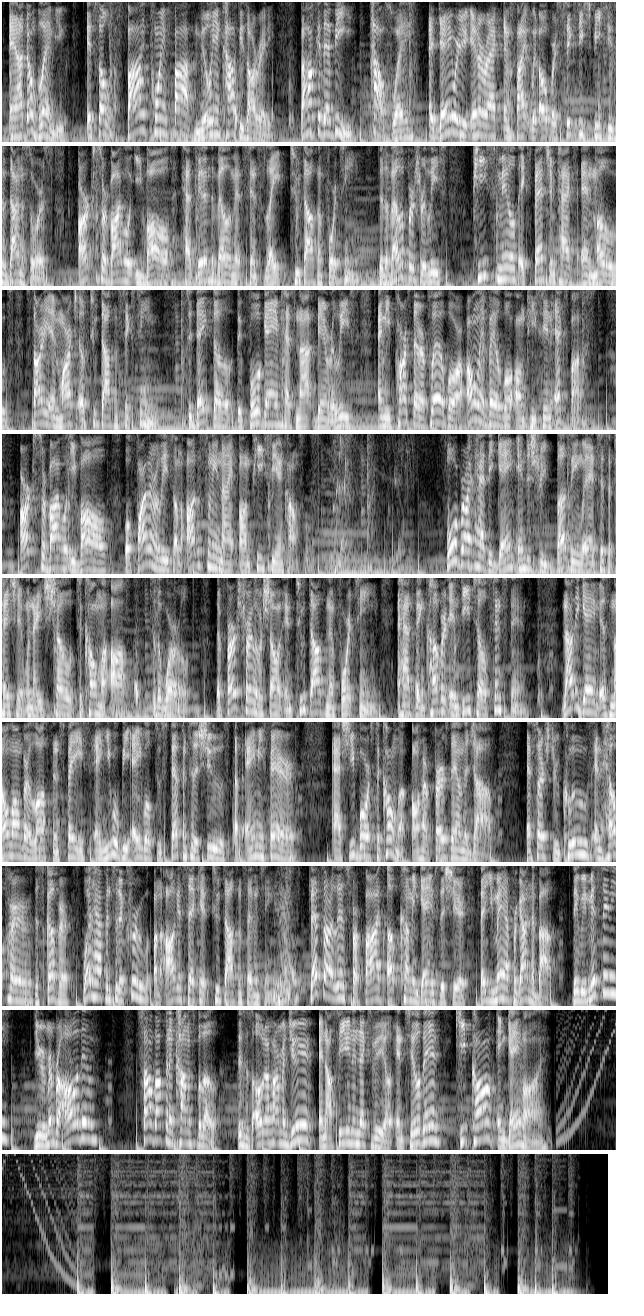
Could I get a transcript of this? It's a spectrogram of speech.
and I don't blame you. It sold 5.5 million copies already. But how could that be? Houseway, a game where you interact and fight with over 60 species of dinosaurs. Ark Survival Evolved has been in development since late 2014. The developers released piecemealed expansion packs and modes starting in March of 2016. To date though, the full game has not been released and the parts that are playable are only available on PC and Xbox. Ark Survival Evolved will finally release on August 29th on PC and consoles. Fullbright had the game industry buzzing with anticipation when they showed Tacoma off to the world. The first trailer was shown in 2014 and has been covered in detail since then. Now the game is no longer lost in space and you will be able to step into the shoes of Amy Ferrier as she boards Tacoma on her first day on the job and search through clues and help her discover what happened to the crew on August 2nd, 2017. That's our list for five upcoming games this year that you may have forgotten about. Did we miss any? Do you remember all of them? Sound off in the comments below. This is Odell Harmon Jr. and I'll see you in the next video. Until then, keep calm and game on.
